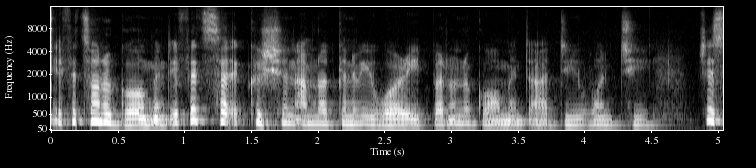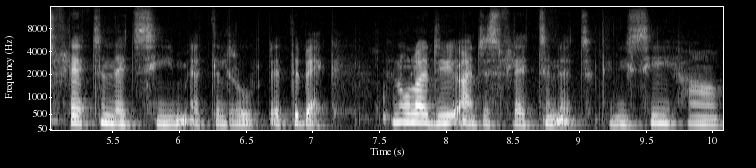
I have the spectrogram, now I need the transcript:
if it's on a garment, if it's a cushion, I'm not going to be worried. But on a garment, I do want to just flatten that seam at the little at the back. And all I do I just flatten it. Can you see how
